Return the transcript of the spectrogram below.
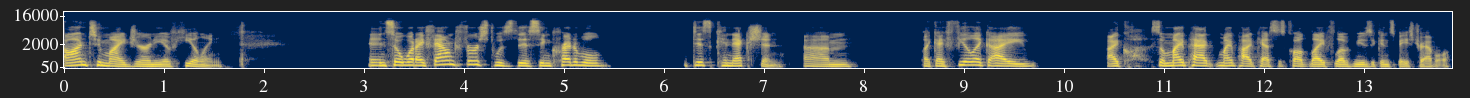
onto my journey of healing. And so what I found first was this incredible disconnection. Um, like I feel like I I so my pad my podcast is called Life, Love, Music, and Space Travel.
